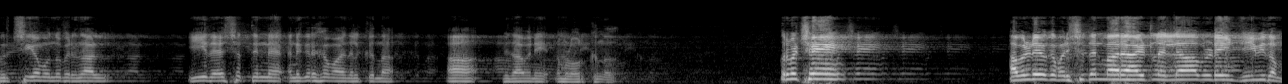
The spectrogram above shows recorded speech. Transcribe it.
വൃക്ഷികം ഒന്ന് പെരുന്നാൾ ഈ ദേശത്തിന് അനുഗ്രഹമായി നിൽക്കുന്ന ആ പിതാവിനെ നമ്മൾ ഓർക്കുന്നത്. ഒരുപക്ഷേ അവരുടെയൊക്കെ പരിശുദ്ധന്മാരായിട്ടുള്ള എല്ലാവരുടെയും ജീവിതം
